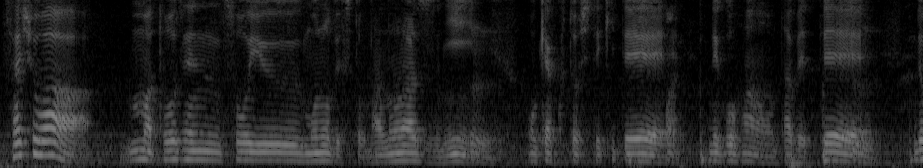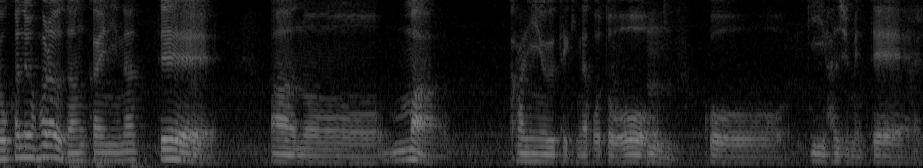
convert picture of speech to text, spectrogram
最初はまあ当然そういうものですと名乗らずうん。にお客として来て、はい。でご飯を食べて、でお金を払う段階になって、あのまあ勧誘的なことをうん。こう言い始めて、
